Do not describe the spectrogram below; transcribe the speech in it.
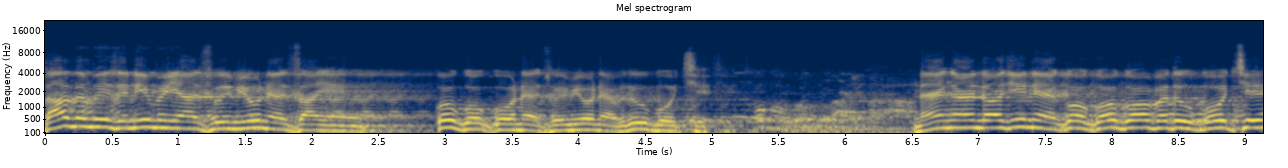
သာသမီဇနီးမယားဆွေမျိုးနဲ့ဆိုင်ရင်ကိုယ့်ကိုယ်ကိုယ်နဲ့ဆွေမျိုးနဲ့ဘသူပို့ချစ်နိုင်ငံတော်ကြီးနဲ့ကိုယ့်ကိုယ်ကိုယ်ဘသူပို့ချစ်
